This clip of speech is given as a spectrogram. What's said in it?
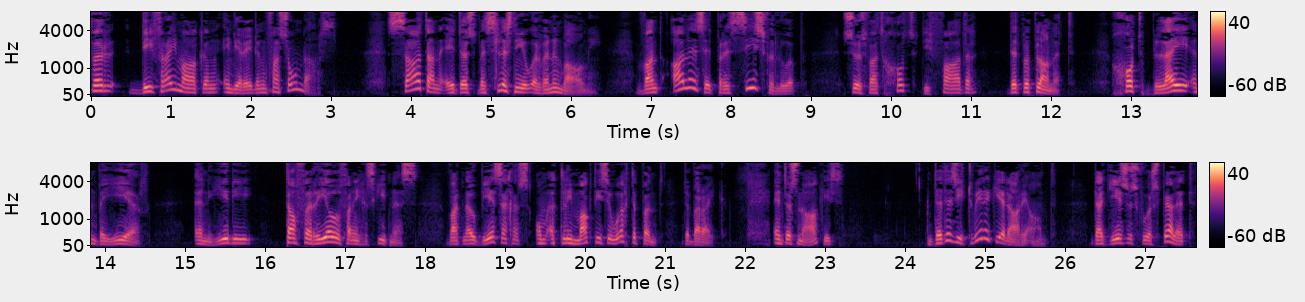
vir die vrymaking en die redding van sondaars. Satan het dus beslis nie 'n oorwinning behaal nie, want alles het presies verloop soos wat God die Vader dit beplan het. God bly in beheer in hierdie tafereel van die geskiedenis wat nou besig is om 'n klimaktiese hoogtepunt te bereik. En tussen hakies, dit is die tweede keer daardie aand dat Jesus voorspel het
